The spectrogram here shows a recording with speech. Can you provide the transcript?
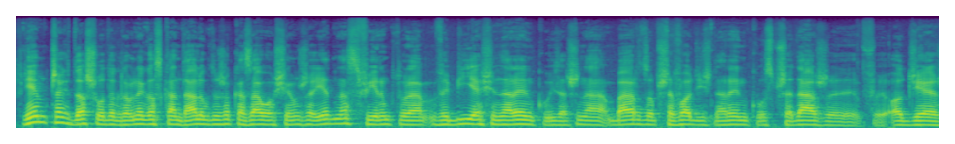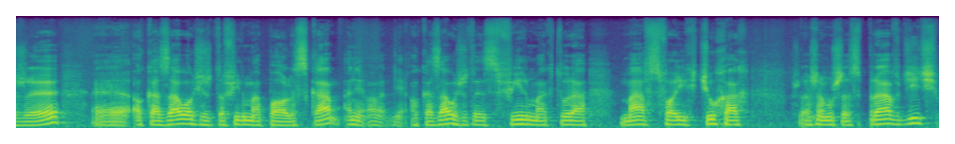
W Niemczech doszło do ogromnego skandalu, gdyż okazało się, że jedna z firm, która wybija się na rynku i zaczyna bardzo przewodzić na rynku sprzedaży w odzieży, e, okazało się, że to firma polska, a nie, nie, okazało się, że to jest firma, która ma w swoich ciuchach, przepraszam, muszę sprawdzić,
